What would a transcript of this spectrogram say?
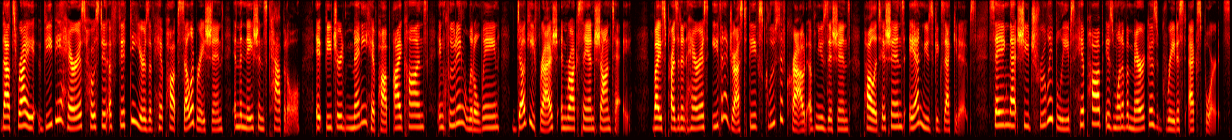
That's right. VP Harris hosted a 50 years of hip hop celebration in the nation's capital. It featured many hip hop icons, including Lil Wayne, Dougie Fresh, and Roxanne Shante. Vice President Harris even addressed the exclusive crowd of musicians, politicians, and music executives, saying that she truly believes hip hop is one of America's greatest exports.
